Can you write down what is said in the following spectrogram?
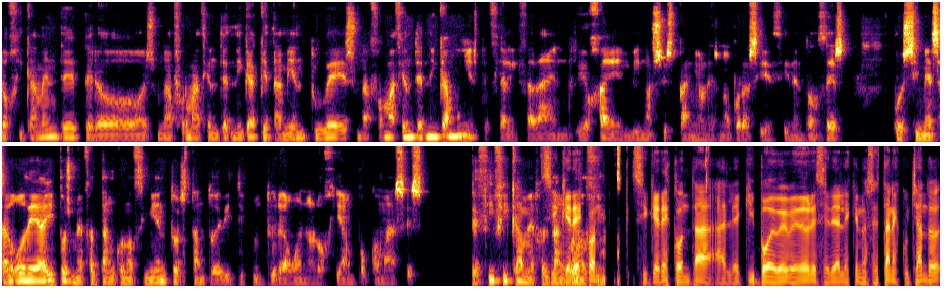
lógicamente, pero es una formación técnica que también tuve, es una formación técnica muy especializada en Rioja, en vinos españoles, ¿no? Por así decir. Entonces, pues si me salgo de ahí, pues me faltan conocimientos tanto de viticultura o enología un poco más específica, me faltan si querés, si querés contar al equipo de bebedores cereales que nos están escuchando,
